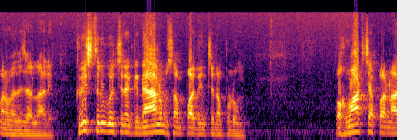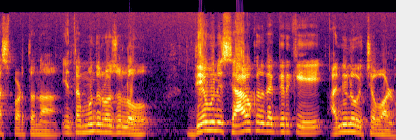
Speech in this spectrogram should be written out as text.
మనం వెదజల్లాలి క్రీస్తుని గురించిన జ్ఞానం సంపాదించినప్పుడు ఒక మాట చెప్పాలని ఆశపడుతున్నా. ఇంతకుముందు రోజుల్లో దేవుని సేవకుని దగ్గరికి అన్నిలో వచ్చేవాళ్ళు.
